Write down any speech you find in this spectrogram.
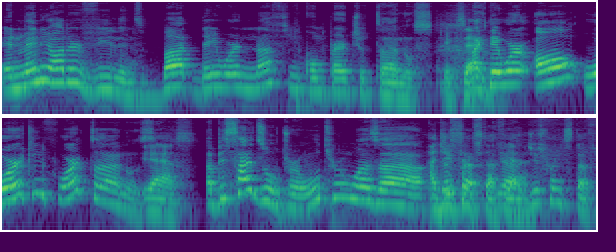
and many other villains, but they were nothing compared to Thanos. Exactly. Like they were all working for Thanos. Yes. Uh, besides Ultron, Ultron was uh, A different stuff, Yeah, yeah. different stuff.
